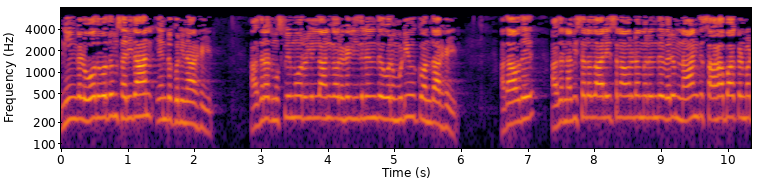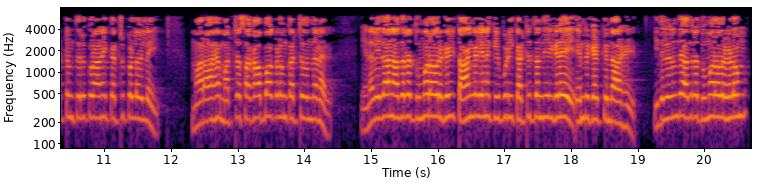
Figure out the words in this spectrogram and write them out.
நீங்கள் ஓதுவதும் சரிதான் என்று கூறினார்கள். ஹஜரத் முஸ்லிமோர் அவர்கள் இதிலிருந்து ஒரு முடிவுக்கு வந்தார்கள். அதாவது அதர் நபி சொல்லா அலிஸ்லாம் அவரிடமிருந்து வெறும் நான்கு சகாபாக்கள் மட்டும் திருக்குறானை கற்றுக்கொள்ளவில்லை. மாறாக மற்ற சகாபாக்களும் கற்று வந்தனர். எனவேதான் அதரத் உமர் அவர்கள் தாங்கள் எனக்கு இப்படி கற்றுத் தந்தீர்களே என்று கேட்கின்றார்கள். இதிலிருந்து அதரத் உமர் அவர்களும்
